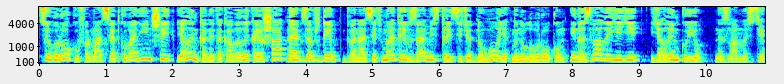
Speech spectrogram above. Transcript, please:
Цього року формат святкувань інший. Ялинка не така велика й ошатна, як завжди, 12 метрів замість 31, як минулого року, і назвали її ялинкою незламності.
